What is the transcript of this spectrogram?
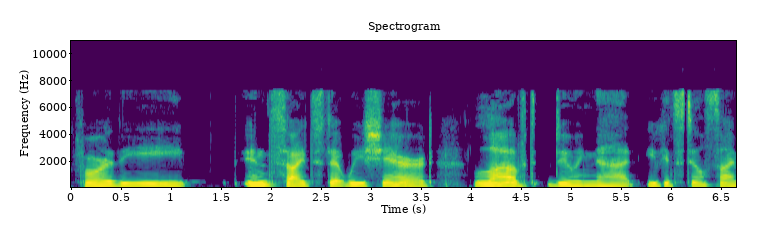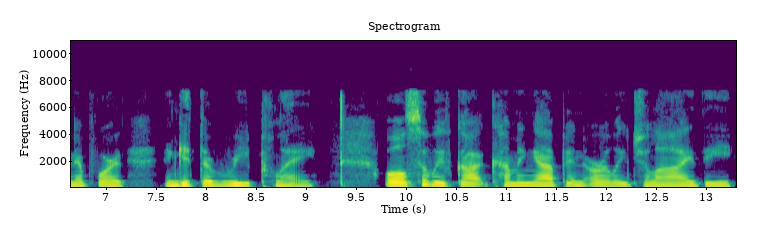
for the insights that we shared. Loved doing that. You can still sign up for it and get the replay. Also, we've got coming up in early July the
